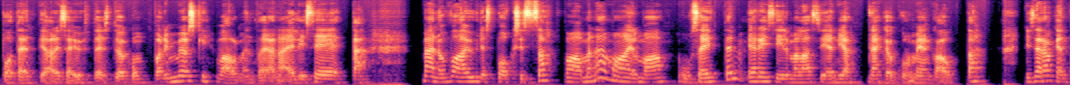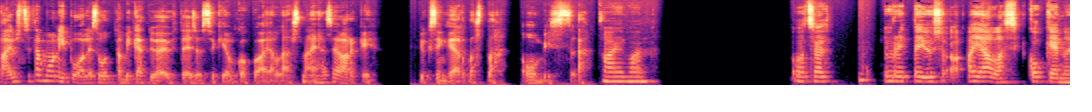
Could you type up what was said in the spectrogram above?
potentiaalisen yhteistyökumppanin myöskin valmentajana, eli se, että mä en ole vaan yhdessä boksissa, vaan mä näen maailmaa useitten eri silmälasien ja näkökulmien kautta. Niin se rakentaa just sitä monipuolisuutta, mikä työyhteisössäkin on koko ajan läsnä. Eihän se arki yksinkertaista omissa. Aivan. Oletko yrittäjyysajalla kokenut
